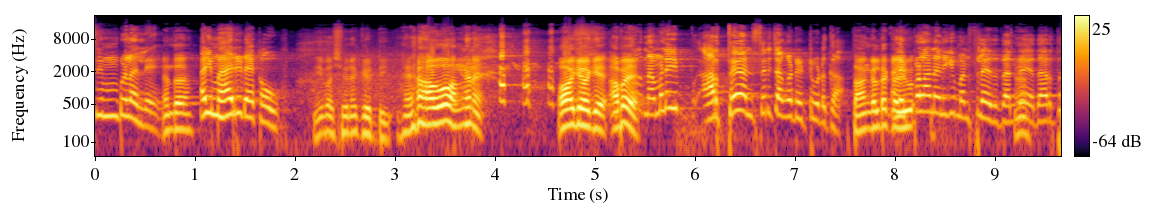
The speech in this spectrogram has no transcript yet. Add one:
സിമ്പിൾ അല്ലേ? എന്താ? I married a cow. നീ പശുവിനെ കെട്ടി. ഏ, ആ, ഓ അങ്ങനെ. Okay okay. അപ്പൊ. നമ്മൾ ഈ അർത്ഥം അനുസരിച്ച് അങ്ങോട്ട് ഇട്ട് കൊടുക്കുക താങ്കളുടെ കഴിവ് ഇപ്പോഴാണ് എനിക്ക് മനസ്സിലായത്? തന്റെ യഥാർത്ഥ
